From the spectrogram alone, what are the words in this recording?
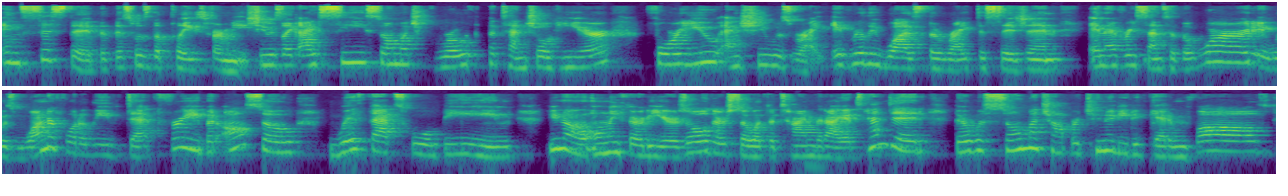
insisted that this was the place for me. She was like, I see so much growth potential here for you. And she was right. It really was the right decision in every sense of the word. It was wonderful to leave debt free, but also with that school being, you know, only 30 years old or so at the time that I attended, there was so much opportunity to get involved,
